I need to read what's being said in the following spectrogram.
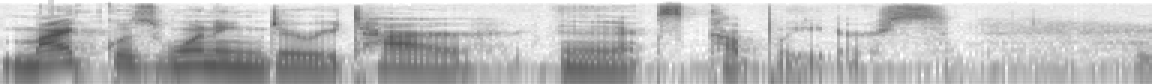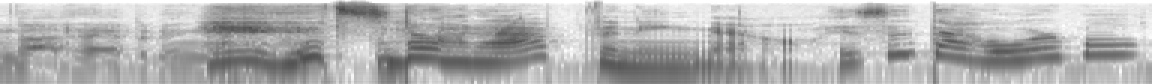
Mike was wanting to retire in the next couple years. Not happening. It's not happening now. Isn't that horrible?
